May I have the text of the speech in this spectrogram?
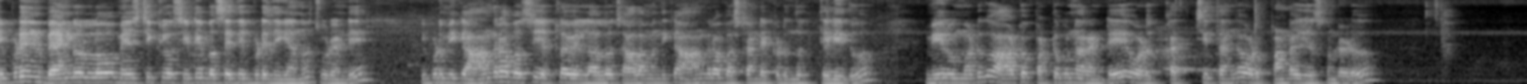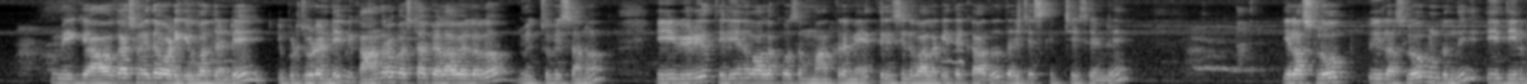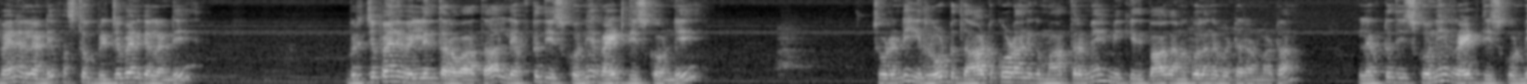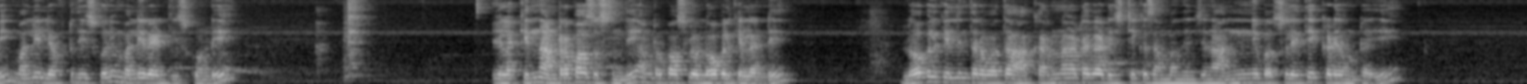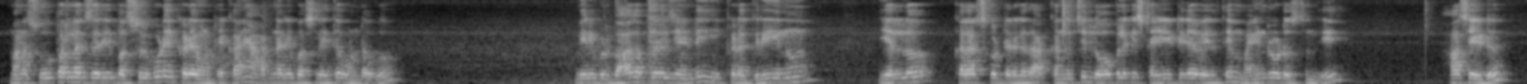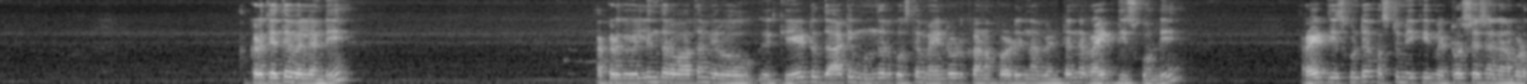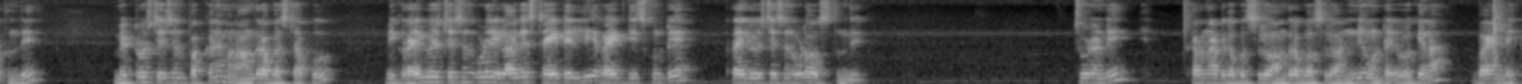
ఇప్పుడే నేను బెంగళూరులో మెజెస్టిక్లో సిటీ బస్ అయితే ఇప్పుడే దిగాను చూడండి. ఇప్పుడు మీకు ఆంధ్ర బస్సు ఎట్లా వెళ్ళాలో చాలామందికి ఆంధ్ర బస్ స్టాండ్ ఎక్కడుందో తెలీదు. మీరు మటుకు ఆటో పట్టుకున్నారంటే వాడు ఖచ్చితంగా వాడు పండగ చేసుకుంటాడు. మీకు అవకాశం అయితే వాడికి ఇవ్వద్దండి. ఇప్పుడు చూడండి మీకు ఆంధ్ర బస్ స్టాప్ ఎలా వెళ్ళాలో మీకు చూపిస్తాను. ఈ వీడియో తెలియని వాళ్ళ కోసం మాత్రమే తెలిసిన వాళ్ళకైతే కాదు దయచేసి స్కిప్ చేసేయండి. ఇలా స్లోప్ ఇలా స్లోప్ ఉంటుంది. ఈ దీనిపైన వెళ్ళండి. ఫస్ట్ బ్రిడ్జ్ పైనకి వెళ్ళండి. బ్రిడ్జ్ పైన వెళ్ళిన తర్వాత లెఫ్ట్ తీసుకొని రైట్ తీసుకోండి. చూడండి ఈ రోడ్డు దాటుకోవడానికి మాత్రమే మీకు ఇది బాగా అనుకూలంగా పెట్టారనమాట లెఫ్ట్ తీసుకొని రైట్ తీసుకోండి. మళ్ళీ లెఫ్ట్ తీసుకొని మళ్ళీ రైట్ తీసుకోండి. ఇలా కింద అండర్ పాస్ వస్తుంది. అండర్ పాస్లో లోపలికి వెళ్ళండి. లోపలికి వెళ్ళిన తర్వాత ఆ కర్ణాటక డిస్టిక్కి సంబంధించిన అన్ని బస్సులు అయితే ఇక్కడే ఉంటాయి. మన సూపర్ లగ్జరీ బస్సులు కూడా ఇక్కడే ఉంటాయి. కానీ ఆర్డినరీ బస్సులు అయితే ఉండవు. మీరు ఇప్పుడు బాగా అబ్జర్వ్ చేయండి. ఇక్కడ గ్రీను ఎల్లో కలర్స్ కొట్టారు కదా అక్కడ నుంచి లోపలికి స్ట్రైట్గా వెళ్తే మైండ్ రోడ్ వస్తుంది. ఆ సైడు. అక్కడికైతే వెళ్ళండి. అక్కడికి వెళ్ళిన తర్వాత మీరు గేటు దాటి ముందరకు వస్తే మెయిన్ రోడ్ కనపడిన వెంటనే రైట్ తీసుకోండి. రైట్ తీసుకుంటే ఫస్ట్ మీకు మెట్రో స్టేషన్ కనపడుతుంది. మెట్రో స్టేషన్ పక్కనే మన ఆంధ్ర బస్ స్టాపు. మీకు రైల్వే స్టేషన్ కూడా ఇలాగే స్ట్రైట్ వెళ్ళి రైట్ తీసుకుంటే రైల్వే స్టేషన్ కూడా వస్తుంది. చూడండి. కర్ణాటక బస్సులు ఆంధ్ర బస్సులు అన్నీ ఉంటాయి. ఓకేనా? బాయ్ అండి.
